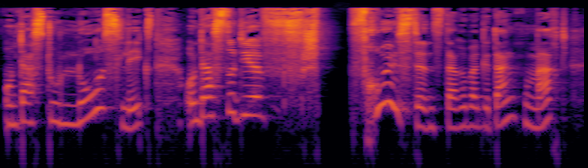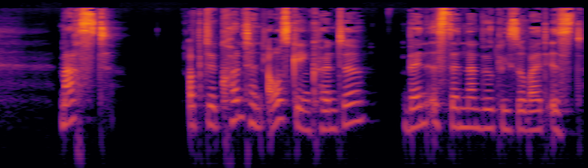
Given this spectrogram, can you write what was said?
und dass du loslegst und dass du dir frühestens darüber Gedanken macht, machst, ob der Content ausgehen könnte, wenn es denn dann wirklich soweit ist.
